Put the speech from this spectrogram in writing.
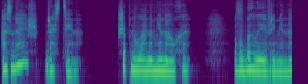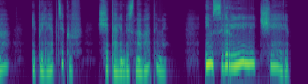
«А знаешь, Джастина», — шепнула она мне на ухо, «в былые времена эпилептиков считали бесноватыми. Им сверлили череп,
